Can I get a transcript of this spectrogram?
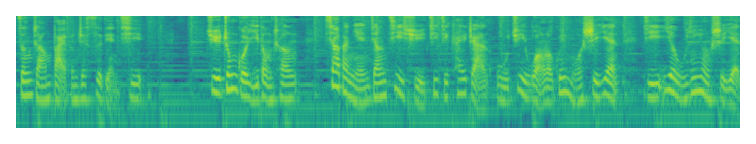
增长百分之四点七。据中国移动称，下半年将继续积极开展 5G 网络规模试验及业务应用试验，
